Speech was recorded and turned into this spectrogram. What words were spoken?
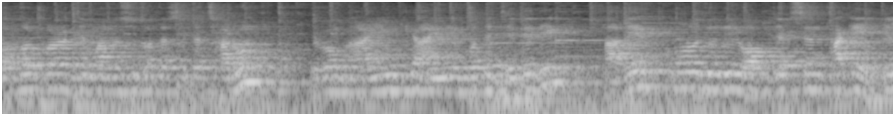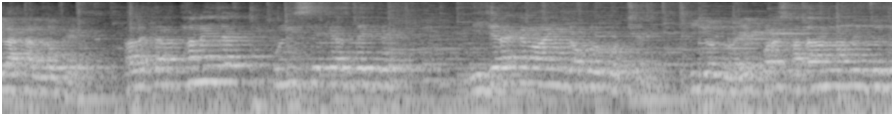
দখল করার যে মানসিকতা, সেটা ছাড়ুন এবং আইনকে আইনের পথে যেতে দিন। তাদের কোনো যদি অবজেকশন থাকে এলাকার লোকের, তাহলে তারা থানায় যাক, পুলিশ সে কাজ দেখবে। নিজেরা কেন আইন দখল করছেন? কি জন্য? এরপরে সাধারণ মানুষ যদি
